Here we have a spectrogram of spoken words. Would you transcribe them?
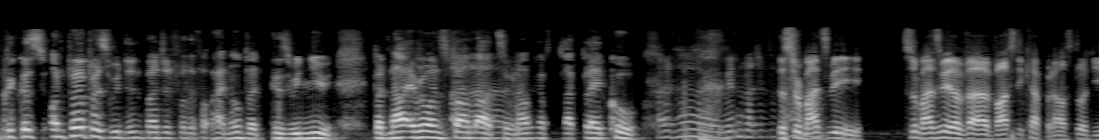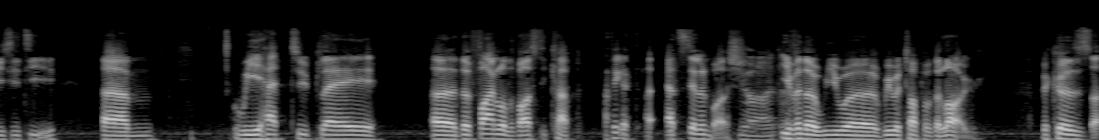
because on purpose we didn't budget for the final, but because we knew. But now everyone's found out, so now we have to like play it cool. I know, we didn't budget for the This final. reminds me. This reminds me of uh, Varsity Cup when I was still at UCT. Um, we had to play uh, the final of the Varsity Cup. I think at, at Stellenbosch, Yeah, even though we were we were top of the log, because uh,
